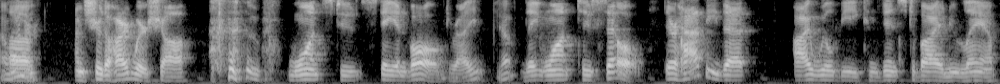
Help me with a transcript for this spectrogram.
Um, I'm sure the hardware shop wants to stay involved, right? Yep. They want to sell. They're happy that I will be convinced to buy a new lamp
